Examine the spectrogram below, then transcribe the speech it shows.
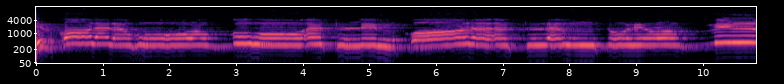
إذ قال له ربه قال أسلمت لرب العالمين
